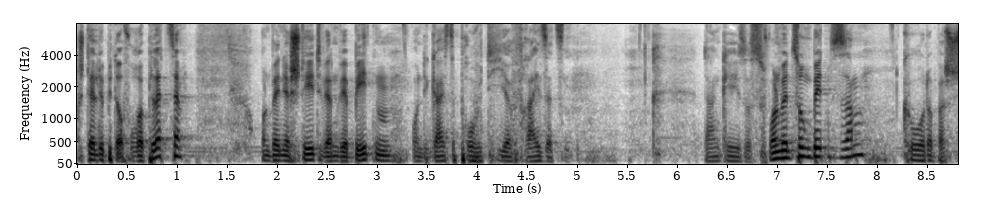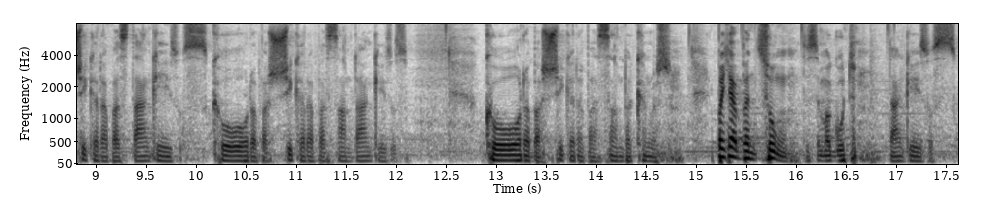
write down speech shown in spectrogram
Stellt ihr bitte auf eure Plätze. Und wenn ihr steht, werden wir beten und die Geisterprophetie hier freisetzen. Danke, Jesus. Wollen wir in Zungen beten zusammen? Danke, Jesus. Danke, Jesus. Korabashikarabas, da können Sprich einfach in Zungen, das ist immer gut. Danke, Jesus.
